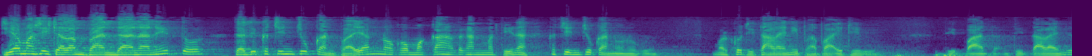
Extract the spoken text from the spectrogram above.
dia masih dalam bandanan itu. Jadi kecincukan. Bayang no ke Mekah tekan Madinah kecincukan ngono kuwi. Mergo ditaleni bapak dhewe. Ditaleni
